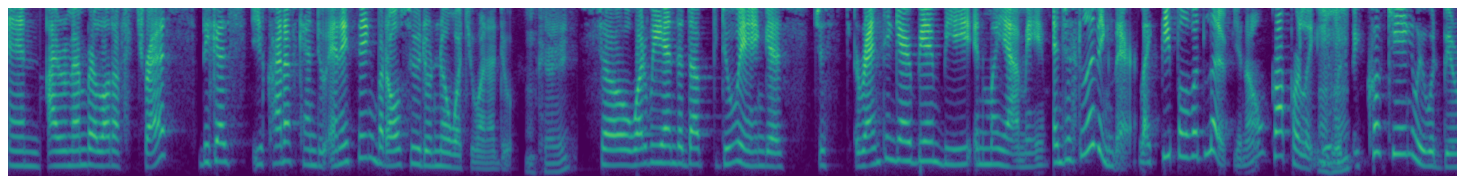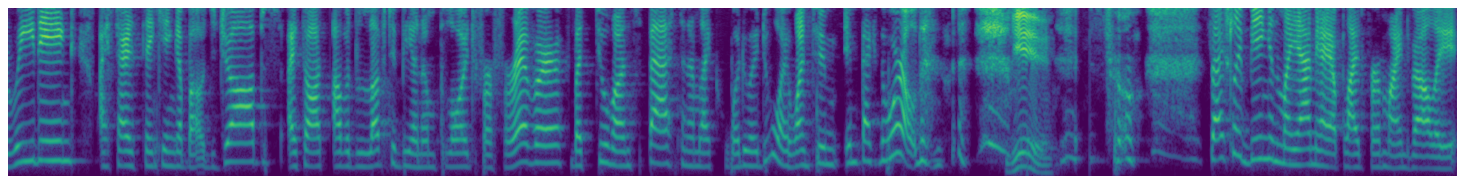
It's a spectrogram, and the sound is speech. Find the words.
And I remember a lot of stress because you kind of can do anything, but also you don't know what you want to do. Okay. So what we ended up doing is just renting Airbnb in Miami and just living there like people would live, you know, properly. Mm-hmm. We would mm-hmm. be cooking, we would be reading. I started thinking about jobs. I thought I would love to be unemployed for forever, but two months passed and I'm like, what do I do? I want to impact the world. yeah. So, so actually being in Miami, I applied for Mindvalley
